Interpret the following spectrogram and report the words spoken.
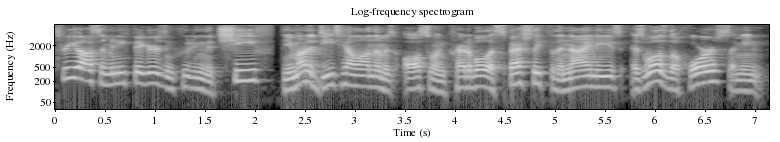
Three awesome minifigures, including the Chief. The amount of detail on them is also incredible, especially for the 90s, as well as the horse. I mean,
